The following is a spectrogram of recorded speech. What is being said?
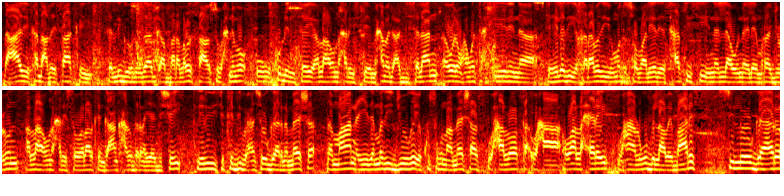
dhacdadii ka dhacday saakay saldhigga holwadaag bara laba saaca subaxnimo uu ku dhintay allah u naxariistay maxamed cabdisalaan. Awalan waxaan uga taxsiinaynaa eheladii iyo qaraabadii iyo ummadda soomaaliyeed ee asxaabtiisii ina lilah wa inna ilayhim raajicuun. Allah u naxariista walaalkan gacanka xaqdaran ayaa dishay. Geeridiisa kadib waxaan soo gaarna meesha. Dhammaan ciidamadii joogay ee ku sugnaa meeshaas waa la xiray waxaana lagu bilaabay baaris si loo gaaro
